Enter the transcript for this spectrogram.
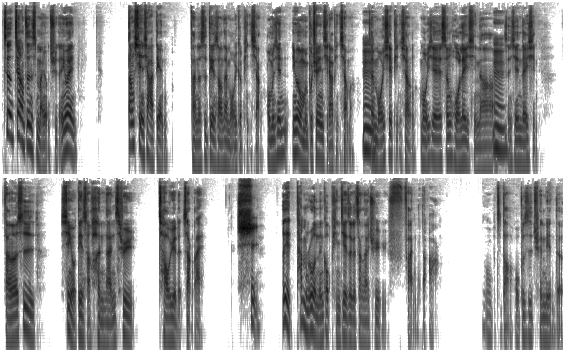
这这样真的是蛮有趣的，因为。当线下店反而是电商在某一个品项，我们先，因为我们不确定其他品项嘛，嗯、在某一些品项、某一些生活类型啊、生鲜类型，反而是现有电商很难去超越的障碍。是，而且他们如果能够凭借这个障碍去反打，我不知道，我不是全联的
